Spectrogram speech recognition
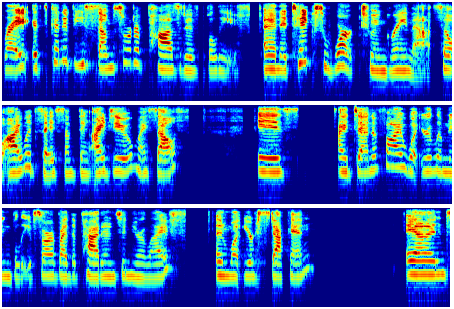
right? It's going to be some sort of positive belief. And it takes work to ingrain that. So I would say something I do myself is identify what your limiting beliefs are by the patterns in your life and what you're stuck in. And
